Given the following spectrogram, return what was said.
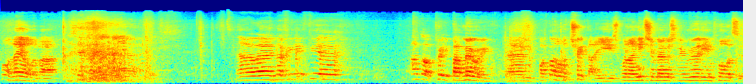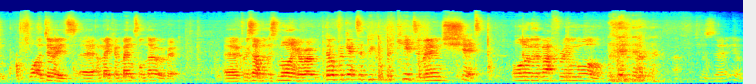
what are they all about? now, uh, if you, if you I've got a pretty bad memory. Um, I've got a little trick that I use when I need to remember something really important. What I do is uh, I make a mental note of it. Uh, for example, this morning I wrote, "Don't forget to pick up the kids and my own shit all over the bathroom wall," which is uh, you know,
